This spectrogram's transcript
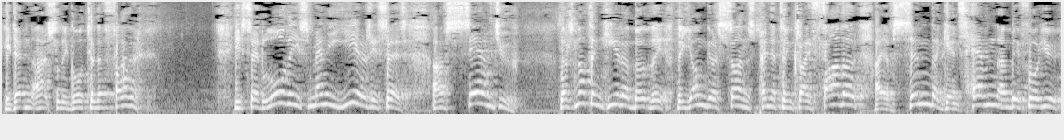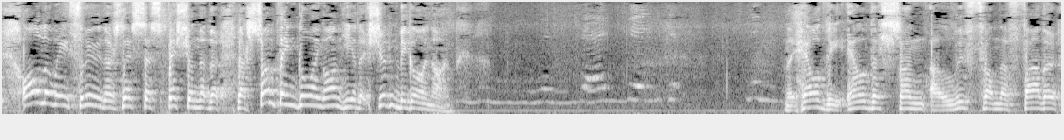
He didn't actually go to the father. He said, Lo, these many years, he says, I've served you. There's nothing here about the, the younger son's penitent cry, Father, I have sinned against heaven and before you. All the way through, there's this suspicion that there, there's something going on here that shouldn't be going on. That held the elder son aloof from the father.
